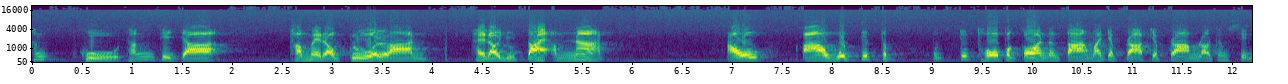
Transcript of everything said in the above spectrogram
ทั้งขู่ทั้งที่จะทำให้เรากลัวลาน ให้เราอยู่ใต้อำนาจ เอาอาวุธยุทธจุดโทปกรณ์ต่าง ๆ มาจะปราบจะปรามเราทั้งสิ้น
